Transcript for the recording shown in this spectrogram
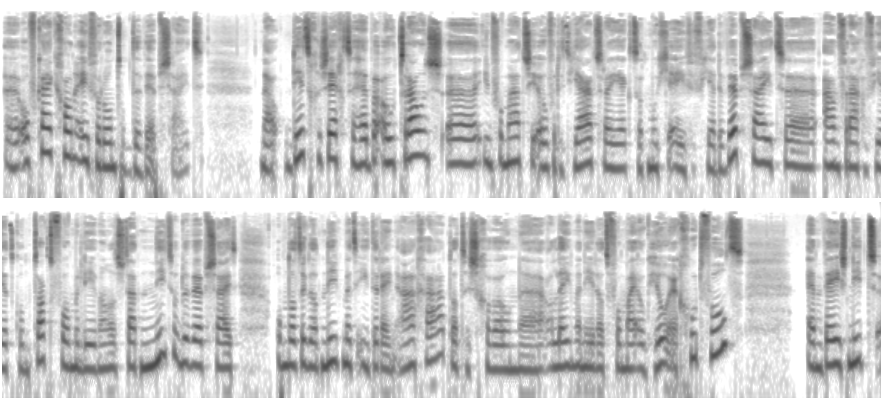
Uh, of kijk gewoon even rond op de website. Nou, dit gezegd te hebben. Oh, trouwens, uh, informatie over het jaartraject. Dat moet je even via de website uh, aanvragen, via het contactformulier. Want dat staat niet op de website, omdat ik dat niet met iedereen aanga. Dat is gewoon alleen wanneer dat voor mij ook heel erg goed voelt. En wees niet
